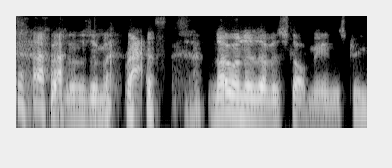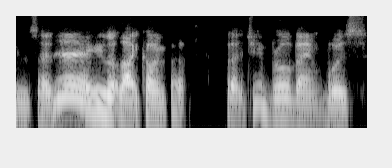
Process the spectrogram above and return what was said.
I, but there was a no one has ever stopped me in the street and said, "Yeah, you look like Colin Firth." But Jim Broadbent was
